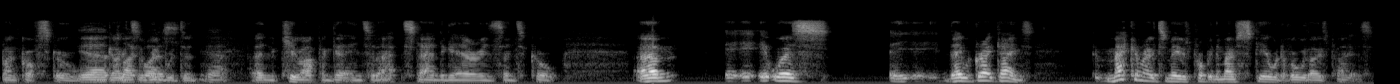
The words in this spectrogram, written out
bunk off school yeah. and go likewise. to Wimbledon Yeah, and queue up and get into that standing area in centre court. Um, it, it was, it, they were great games. McEnroe to me was probably the most skilled of all those players.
